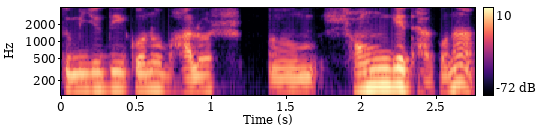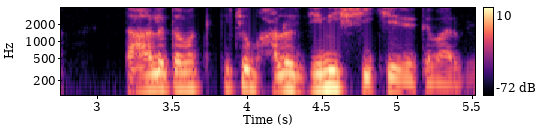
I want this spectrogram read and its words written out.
তুমি যদি কোনো ভালো সঙ্গে থাকো না, তাহলে তোমাকে কিছু ভালো জিনিস শিখিয়ে দিতে পারবে।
